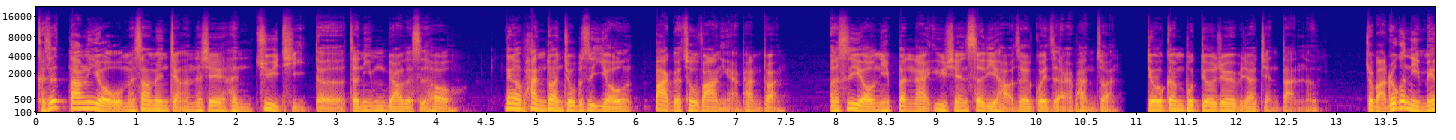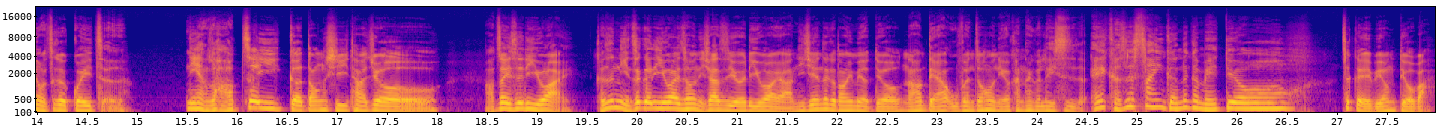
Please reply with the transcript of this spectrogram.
可是当有我们上面讲的那些很具体的整理目标的时候，那个判断就不是由 bug 触发你来判断，而是由你本来预先设立好这个规则来判断，丢跟不丢就会比较简单了，对吧？如果你没有这个规则，你想说好这一个东西，它就啊，这一次例外。可是你这个例外之后，你下次又会例外啊。你今天这个东西没有丢，然后等下五分钟后你又看那个类似的，哎，可是上一个那个没丢，这个也不用丢吧？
